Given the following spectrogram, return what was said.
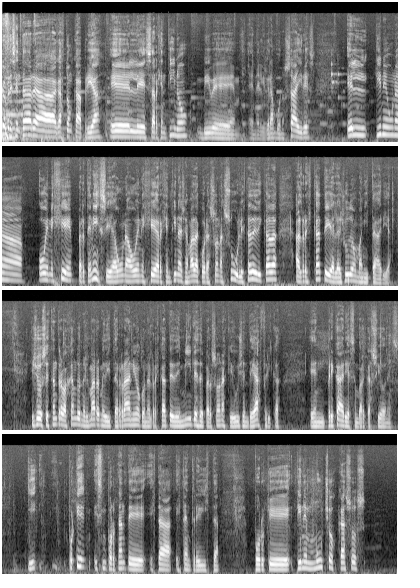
quiero presentar a Gastón Capria. Él es argentino, vive en el Gran Buenos Aires. Él tiene una ONG, pertenece a una ONG argentina llamada Corazón Azul. Está dedicada al rescate y a la ayuda humanitaria. Ellos están trabajando en el mar Mediterráneo con el rescate de miles de personas que huyen de África en precarias embarcaciones. ¿Y por qué es importante esta, esta entrevista? Porque tiene muchos casos,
